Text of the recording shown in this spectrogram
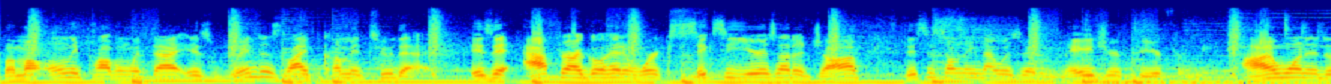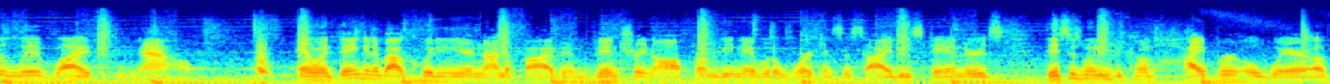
But my only problem with that is when does life come into that? Is it after I go ahead and work 60 years at a job? This is something that was a major fear for me. I wanted to live life now. And when thinking about quitting your nine to five and venturing off from being able to work in society standards, this is when you become hyper aware of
